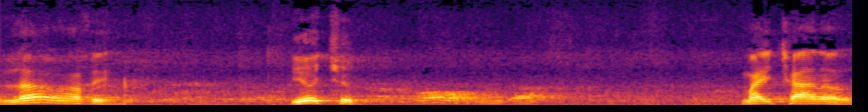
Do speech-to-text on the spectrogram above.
لا ما في يوتيوب ماي channel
